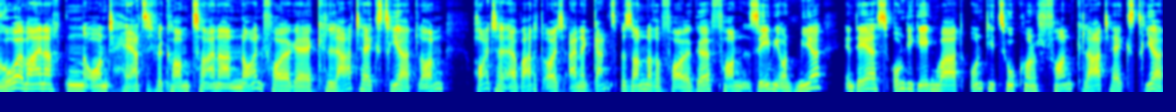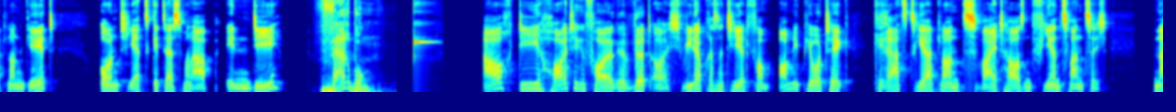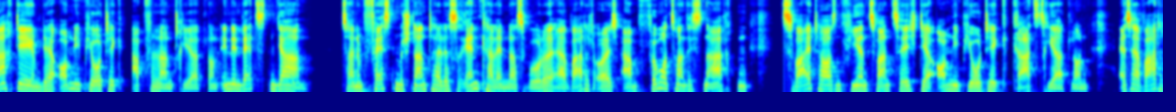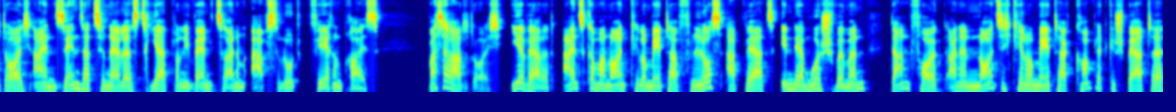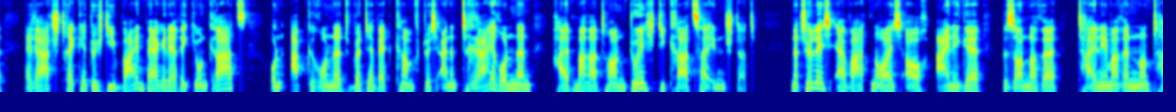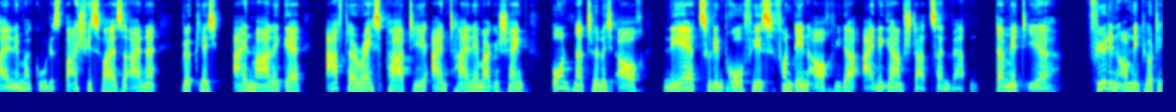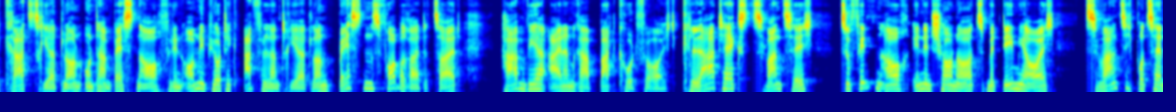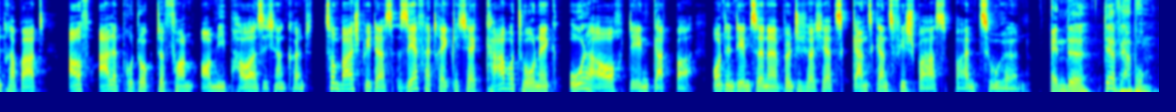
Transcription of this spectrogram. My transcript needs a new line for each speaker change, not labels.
Frohe Weihnachten und herzlich willkommen zu einer neuen Folge Klartext Triathlon. Heute erwartet euch eine ganz besondere Folge von Sebi und mir, in der es um die Gegenwart und die Zukunft von Klartext Triathlon geht. Und jetzt geht's erstmal ab in die
Werbung.
Auch die heutige Folge wird euch wieder präsentiert vom Omnibiotik Graz Triathlon 2024. Nachdem der Omnibiotik Apfelland Triathlon in den letzten Jahren zu einem festen Bestandteil des Rennkalenders wurde, erwartet euch am 25.08.2024 der Omnibiotik Graz Triathlon. Es erwartet euch ein sensationelles Triathlon-Event zu einem absolut fairen Preis. Was erwartet euch? Ihr werdet 1,9 Kilometer flussabwärts in der Mur schwimmen, dann folgt eine 90 Kilometer komplett gesperrte Radstrecke durch die Weinberge der Region Graz und abgerundet wird der Wettkampf durch einen drei Runden Halbmarathon durch die Grazer Innenstadt. Natürlich erwarten euch auch einige besondere Teilnehmerinnen und Teilnehmer Gutes. Beispielsweise eine wirklich einmalige After-Race-Party, ein Teilnehmergeschenk und natürlich auch Nähe zu den Profis, von denen auch wieder einige am Start sein werden. Damit ihr für den Omnibiotik Graz Triathlon und am besten auch für den Omnibiotik Apfelland Triathlon bestens vorbereitet seid, haben wir einen Rabattcode für euch. Klartext 20 zu finden auch in den Show Notes, mit dem ihr euch 20% Rabatt auf alle Produkte von OmniPower sichern könnt. Zum Beispiel das sehr verträgliche Carbotonic oder auch den Gut Bar. Und in dem Sinne wünsche ich euch jetzt ganz, ganz viel Spaß beim Zuhören.
Ende der Werbung.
